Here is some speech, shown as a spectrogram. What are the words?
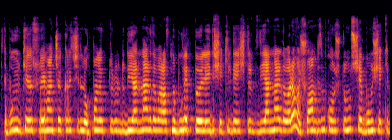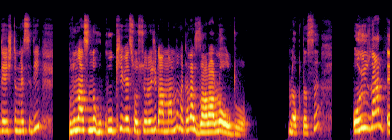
İşte bu ülkede Süleyman Çakır için lokma döktürüldü diyenler de var. Aslında bu hep böyleydi, şekil değiştirdi diyenler de var ama şu an bizim konuştuğumuz şey bunun şekil değiştirmesi değil. Bunun aslında hukuki ve sosyolojik anlamda ne kadar zararlı olduğu noktası. O yüzden e,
